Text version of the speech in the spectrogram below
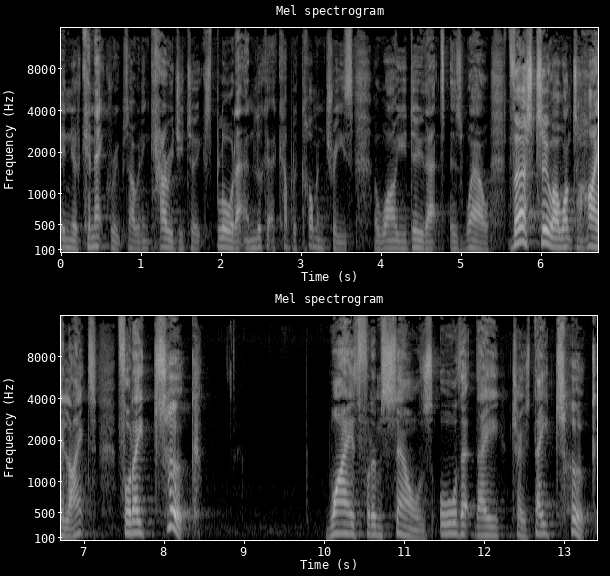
in your Connect groups, I would encourage you to explore that and look at a couple of commentaries while you do that as well. Verse 2, I want to highlight For they took wives for themselves, all that they chose. They took.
